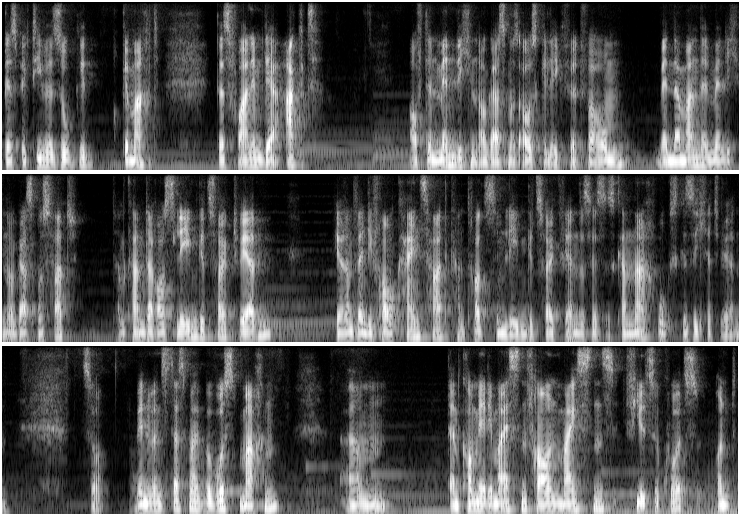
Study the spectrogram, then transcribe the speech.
Perspektive so ge gemacht, dass vor allem der Akt auf den männlichen Orgasmus ausgelegt wird. Warum? Wenn der Mann den männlichen Orgasmus hat, dann kann daraus Leben gezeugt werden, während wenn die Frau keins hat, kann trotzdem Leben gezeugt werden. Das heißt, es kann Nachwuchs gesichert werden. So, wenn wir uns das mal bewusst machen, ähm, dann kommen ja die meisten Frauen meistens viel zu kurz und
